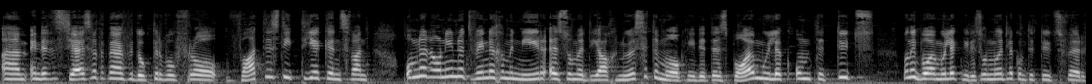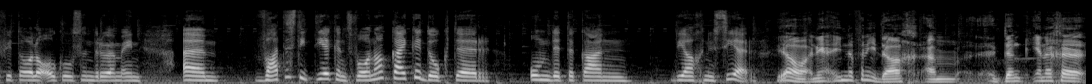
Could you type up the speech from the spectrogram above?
Ehm um, en dit is juist wat ek nou vir dokter wil vra, wat is die tekens want omdat daar nie noodwendige manier is om 'n diagnose te maak nie, dit is baie moeilik om te toets. Wel nie baie moeilik nie, dis onmoontlik om te toets vir fetale alkoholsindroom en ehm um, wat is die tekens waarna kyk 'n dokter om dit te kan diagnoseer. Ja, aan die einde van die dag, um, ek dink enige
